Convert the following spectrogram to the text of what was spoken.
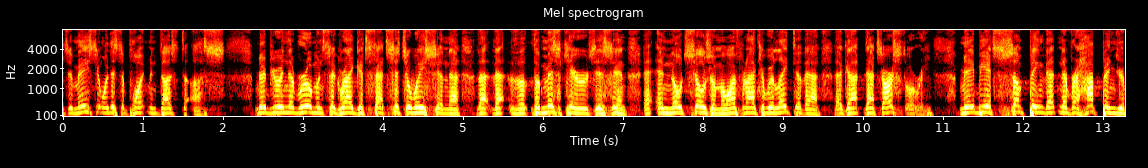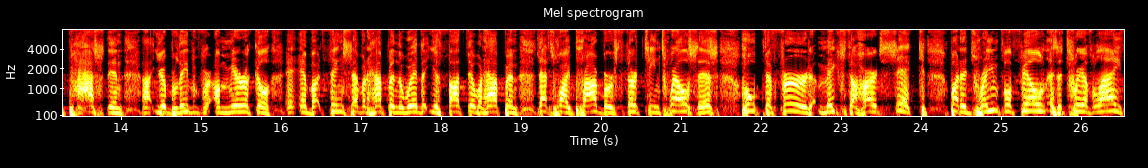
It's amazing what disappointment does to us. Maybe you're in the room and say, Greg, it's that situation that, that, that the, the miscarriage is in and, and, no children. My wife and I can relate to that. that that's our story. Maybe it's something that never happened. You're past and uh, you're believing for a miracle, and, but things haven't happened the way that you thought they would happen. That's why Proverbs 13 12 says, Hope deferred makes the heart sick, but a dream fulfilled is a tree of life.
